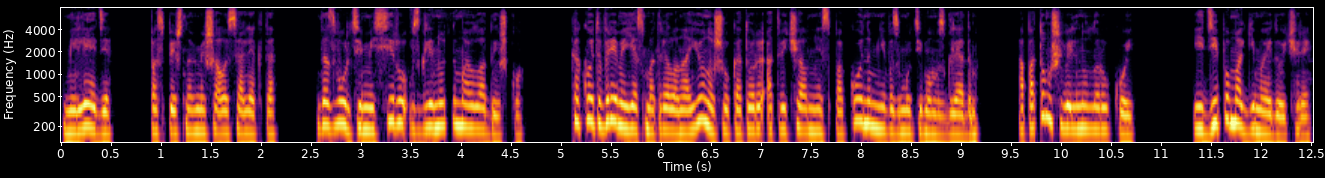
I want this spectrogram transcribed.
«Миледи, — поспешно вмешалась Олекта. «Дозвольте мессиру взглянуть на мою лодыжку». Какое-то время я смотрела на юношу, который отвечал мне спокойным, невозмутимым взглядом, а потом шевельнула рукой. «Иди, помоги моей дочери».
